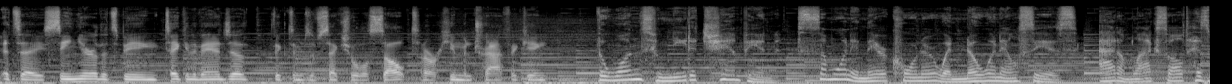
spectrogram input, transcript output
it's a senior that's being taken advantage of, victims of sexual assault or human trafficking. The ones who need a champion, someone in their corner when no one else is. Adam Laxalt has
